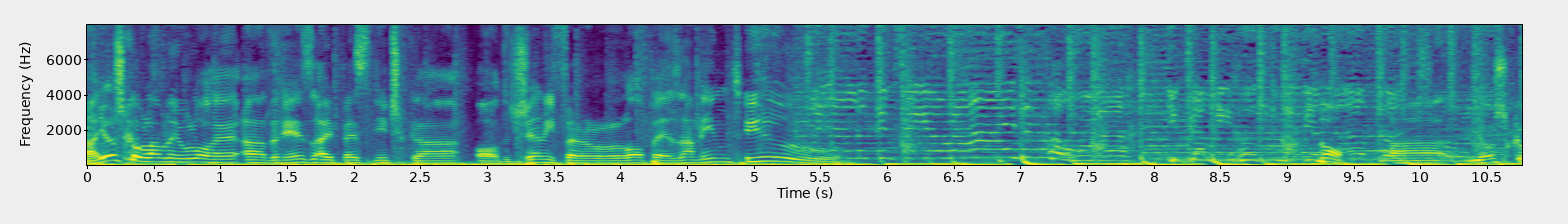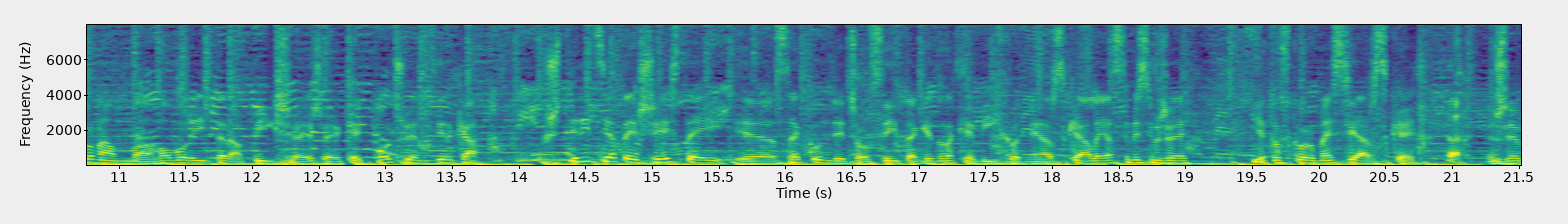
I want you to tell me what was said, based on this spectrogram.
Na Joško v hlavnej úlohe a dnes aj pesnička od Jennifer Lopez I'm into you. No a Joško nám hovorí, teda píše, že keď počujem cirka v 46. E, sekunde čosi, tak je to také východniarské, ale ja si myslím, že je to skôr mesiarské. že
